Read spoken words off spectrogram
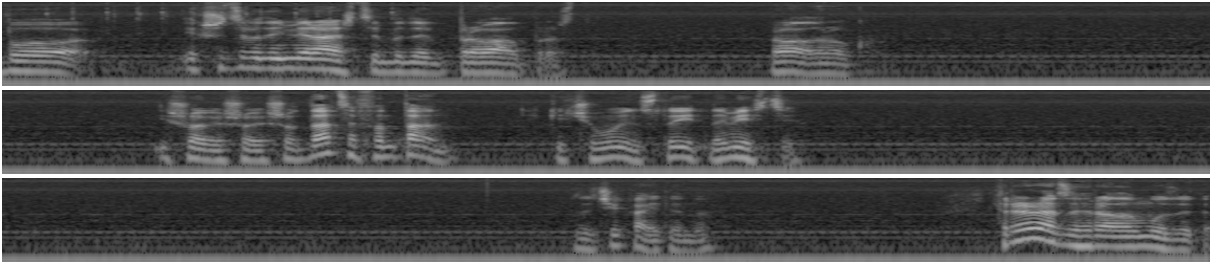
Бо. Якщо це буде міраж, це буде провал просто. Провал року. Ішов, ішов, ішов. Да, це фонтан. Тільки чому він стоїть на місці? Зачекайте ну. Три рази грала музика.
